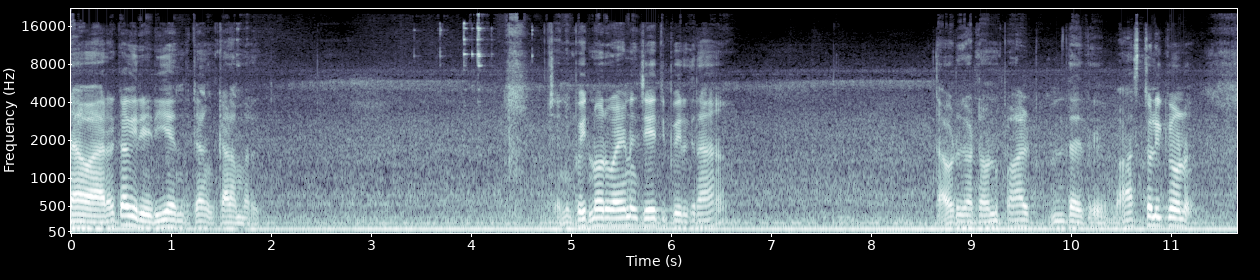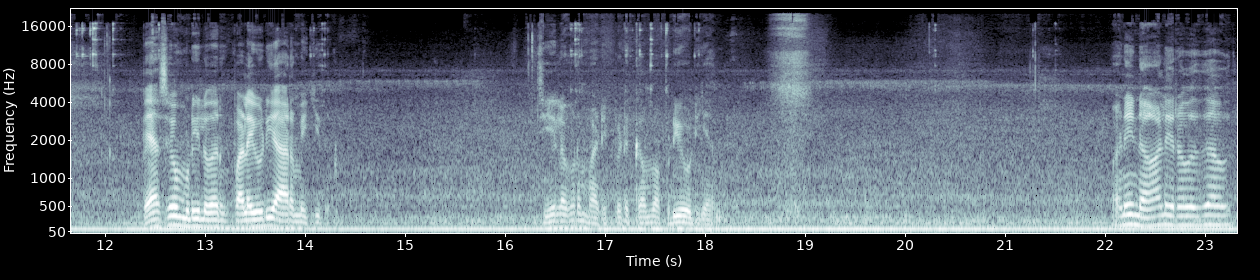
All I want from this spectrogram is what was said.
நான் வரக்கு அவர் ரெடியாக இருந்துட்டாங்க கிளம்புறது சரி போய் இன்னொரு வயனும் சேர்த்து போயிருக்கிறான். தவிடு காட்டோன்னு பால் இந்த இது வாஸ்தொலிக்கணும். பேசவே முடியல வரும் பழையபடி ஆரம்பிக்குது. சீலை கூட மடிப்பெடுக்காமல் அப்படியே ஓடியாந்து. மணி நாலு இருபது ஆகுது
